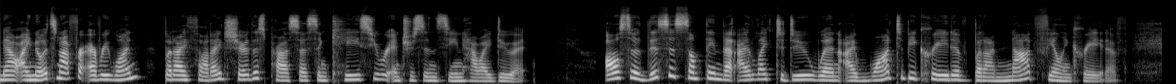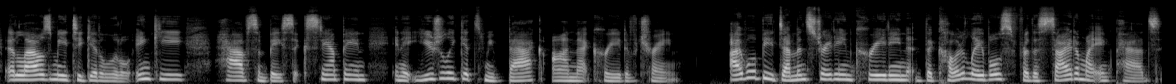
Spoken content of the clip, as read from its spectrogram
Now, I know it's not for everyone, but I thought I'd share this process in case you were interested in seeing how I do it. Also, this is something that I like to do when I want to be creative, but I'm not feeling creative. It allows me to get a little inky, have some basic stamping, and it usually gets me back on that creative train. I will be demonstrating creating the color labels for the side of my ink pads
